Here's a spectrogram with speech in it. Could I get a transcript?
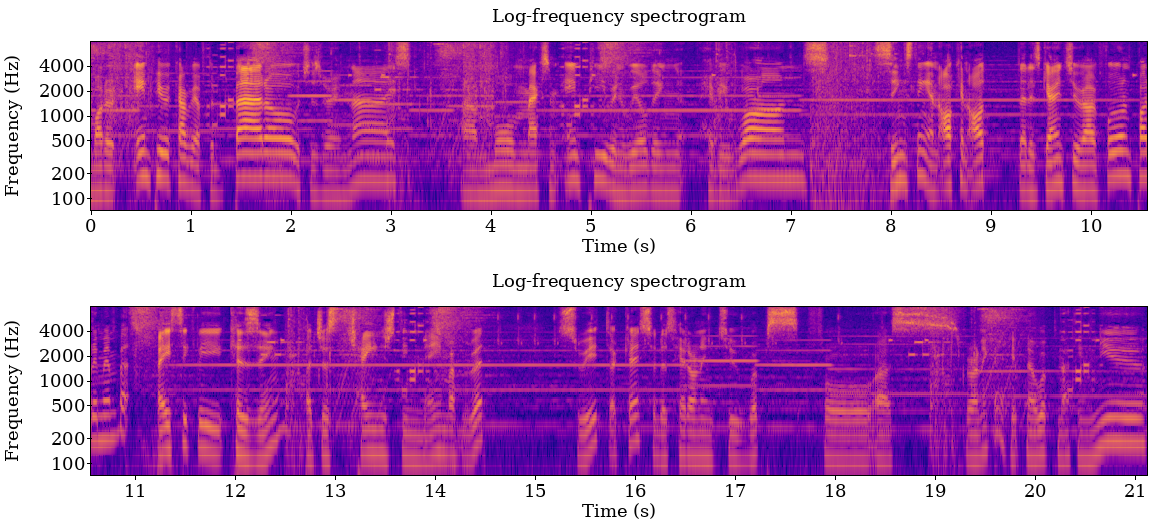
moderate MP recovery after battle, which is very nice. Uh, more maximum MP when wielding heavy wands. Sing Sting and Arcane Art that is going to revive fallen party member. Basically Kazing, but just change the name of it. Sweet. Okay, so let's head on into Whip's for us. Veronica, Hypno Whip, nothing new.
